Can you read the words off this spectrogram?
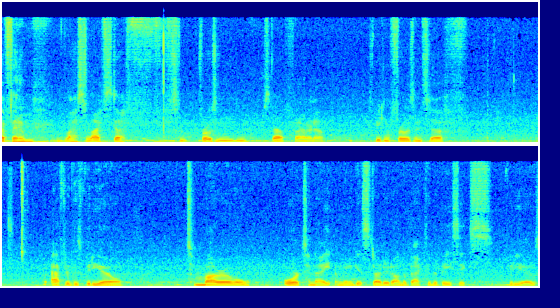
I fed them of life stuff, frozen stuff. I don't know. Speaking of frozen stuff, after this video, tomorrow or tonight, I'm gonna get started on the Back to the Basics videos.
